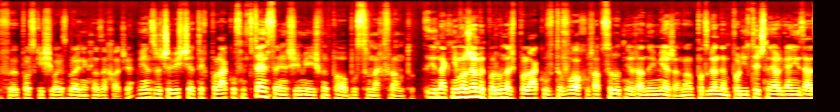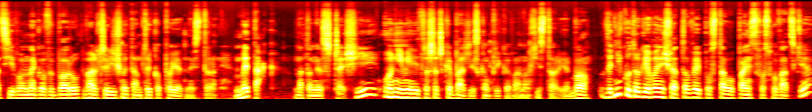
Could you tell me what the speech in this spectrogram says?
w polskich siłach zbrojnych na zachodzie. Więc rzeczywiście tych Polaków w ten sensie mieliśmy po obu stronach frontu. Jednak nie możemy porównać Polaków do Włochów absolutnie w żadnej mierze. No, pod względem politycznej organizacji wolnego wyboru walczyliśmy tam tylko po jednej stronie. My tak. Natomiast Czesi, oni mieli troszeczkę bardziej skomplikowaną historię, bo w wyniku II wojny światowej powstało państwo słowackie,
